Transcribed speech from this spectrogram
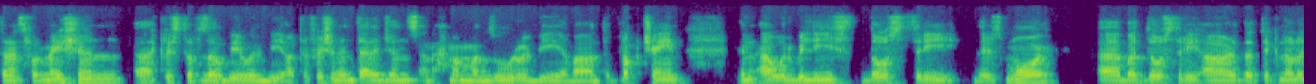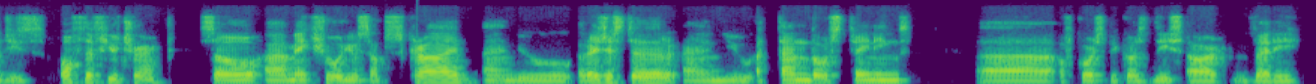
transformation. Uh, Christoph Zaubi will be artificial intelligence, and Ahmed Manzoor will be about the blockchain. And our beliefs, those three, there's more, uh, but those three are the technologies of the future. So uh, make sure you subscribe and you register and you attend those trainings, uh, of course, because these are very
